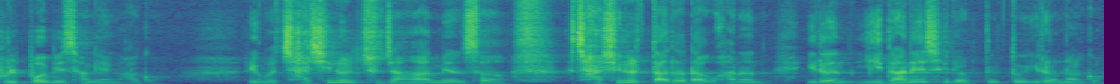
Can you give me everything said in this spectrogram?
불법이 상행하고 그리고 자신을 주장하면서 자신을 따르라고 하는 이런 이단의 세력들도 일어나고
